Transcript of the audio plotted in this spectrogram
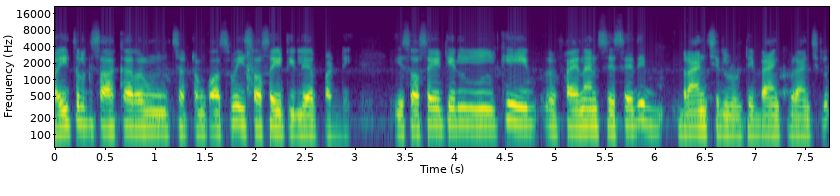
రైతులకు సహకరించడం కోసం ఈ సొసైటీలు ఏర్పడ్డాయి. ఈ సొసైటీలకి ఫైనాన్స్ చేసేది బ్రాంచ్లు ఉంటాయి బ్యాంక్ బ్రాంచ్లు.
